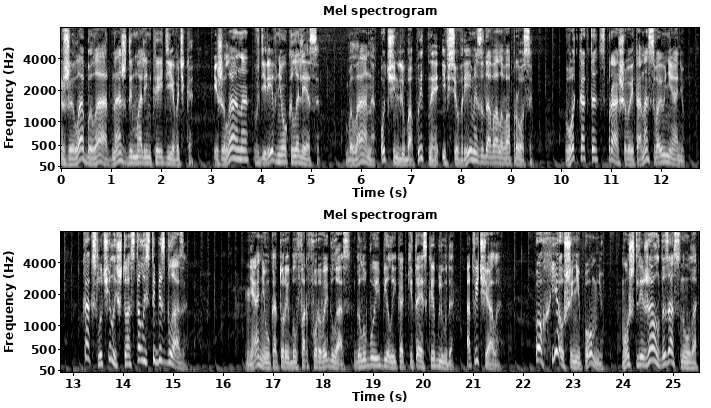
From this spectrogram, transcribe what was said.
Жила-была однажды маленькая девочка, и жила она в деревне около леса. Была она очень любопытная и все время задавала вопросы. Вот как-то спрашивает она свою няню. «Как случилось, что осталась ты без глаза?» Няня, у которой был фарфоровый глаз, голубой и белый, как китайское блюдо, отвечала. «Ох, я уж и не помню. Может, лежал да заснула,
